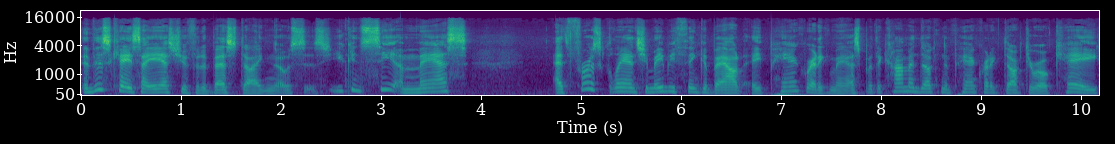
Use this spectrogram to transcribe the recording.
In this case, I asked you for the best diagnosis. You can see a mass. At first glance, you maybe think about a pancreatic mass, but the common duct and the pancreatic duct are okay.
